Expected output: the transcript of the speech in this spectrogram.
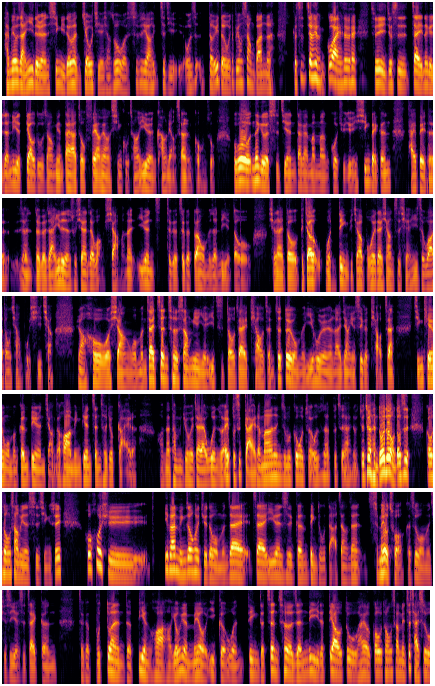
还没有染疫的人心里都很纠结，想说我是不是要自己，我是得一得我就不用上班了。可是这样又很怪，对不对？所以就是在那个人力的调度上面，大家都非常非常辛苦，常常一人扛两三人工作。不过那个时间大概慢慢过去，就新北跟台北的人这个染疫的人数现在在往下嘛，那医院这个这个端我们人力也都现在都比较稳定，比较不会再像之前一直挖东墙补西墙。然后我想我们在政策上面也。一直都在调整，这对我们医护人员来讲也是一个挑战。今天我们跟病人讲的话，明天政策就改了，好，那他们就会再来问说：“哎，不是改了吗？那你怎么跟我说？”我说：“那不是啊，就就很多这种都是沟通上面的事情。”所以或或许一般民众会觉得我们在在医院是跟病毒打仗，但是没有错。可是我们其实也是在跟这个不断的变化哈，永远没有一个稳定的政策、人力的调度，还有沟通上面，这才是。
